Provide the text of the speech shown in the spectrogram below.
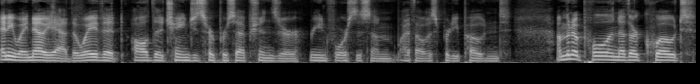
Anyway, no, yeah, the way that Alda changes her perceptions or reinforces some, I thought was pretty potent. I'm going to pull another quote,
